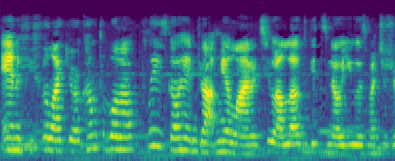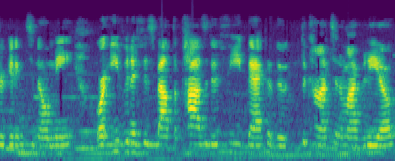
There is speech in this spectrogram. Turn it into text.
And if you feel like you're comfortable enough, please go ahead and drop me a line or two. I love to get to know you as much as you're getting to know me, or even if it's about the positive feedback of the, the content of my video,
